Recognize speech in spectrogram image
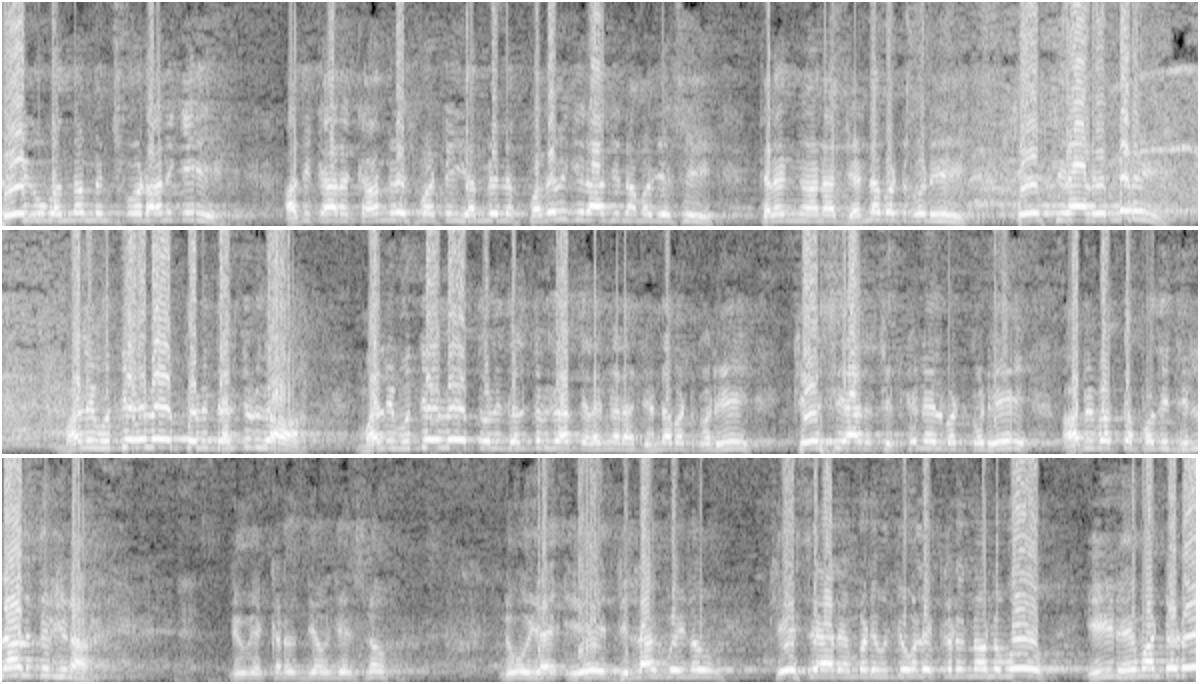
పేగు బంధం పెంచుకోవడానికి అధికార కాంగ్రెస్ పార్టీ ఎమ్మెల్యే పదవికి రాజీనామా చేసి తెలంగాణ జెండా పట్టుకొని కేసీఆర్ ఎమ్మడి మళ్ళీ ఉద్యోగంలో తొలి దళితుడుగా మళ్ళీ ఉద్యోగంలో తొలి దళితుడుగా తెలంగాణ జెండా పట్టుకొని కేసీఆర్ చిట్కనేలు పట్టుకొని అవిభక్త పది జిల్లాలు తిరిగిన. నువ్వు ఎక్కడ ఉద్యోగం చేసినావు? నువ్వు ఏ- జిల్లాకు పోయినావు? కేసీఆర్ ఎంబడి ఉద్యోగులు ఎక్కడున్నావు నువ్వు? ఈయనేమంటాడు?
